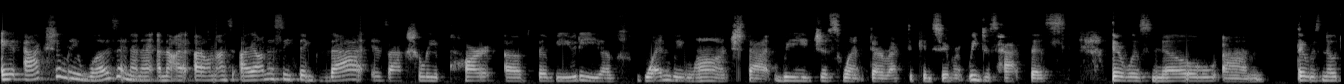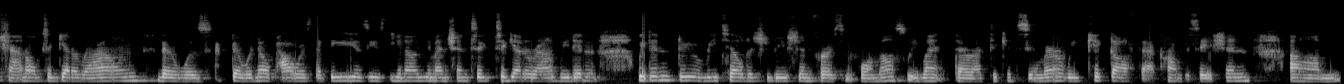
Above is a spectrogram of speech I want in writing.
It actually wasn't, and I and I, I, honestly, think that is actually part of the beauty of when we launched. That we just went direct to consumer. We just had this. There was no um, there was no channel to get around. There was there were no powers that be as you you know you mentioned to, to get around. We didn't we didn't do retail distribution first and foremost. We went direct to consumer. We kicked off that conversation um,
